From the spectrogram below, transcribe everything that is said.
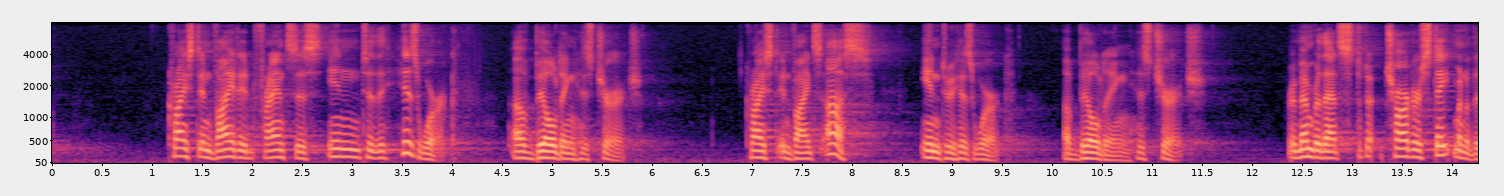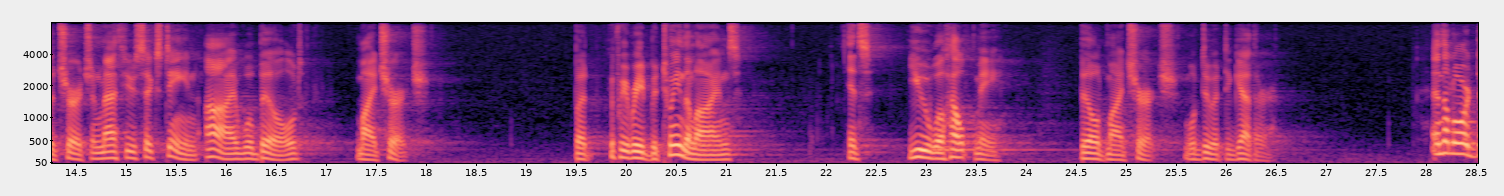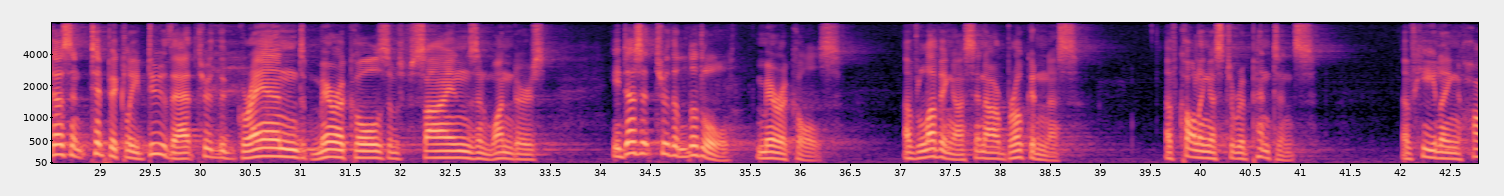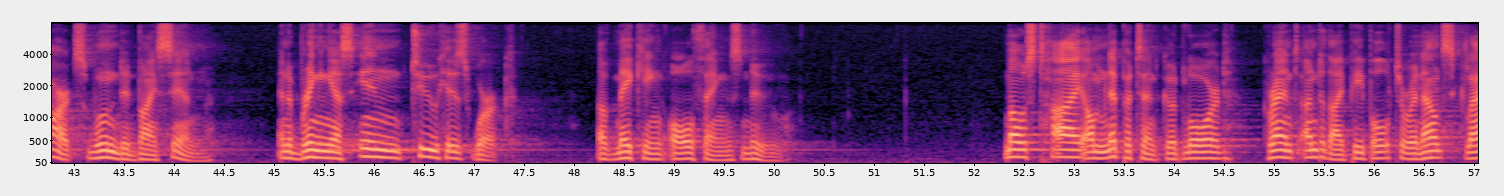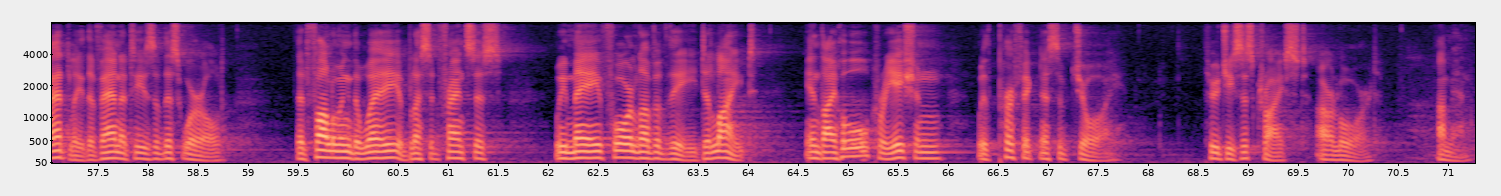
Christ invited Francis into the, his work of building his church. Christ invites us into his work of building his church. Remember that st- charter statement of the church in Matthew 16 I will build my church. But if we read between the lines, it's you will help me build my church. We'll do it together. And the Lord doesn't typically do that through the grand miracles of signs and wonders. He does it through the little miracles of loving us in our brokenness, of calling us to repentance, of healing hearts wounded by sin, and of bringing us into His work of making all things new. Most high, omnipotent, good Lord, grant unto thy people to renounce gladly the vanities of this world, that following the way of blessed Francis, we may, for love of thee, delight in thy whole creation with perfectness of joy. Through Jesus Christ our Lord. Amen.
